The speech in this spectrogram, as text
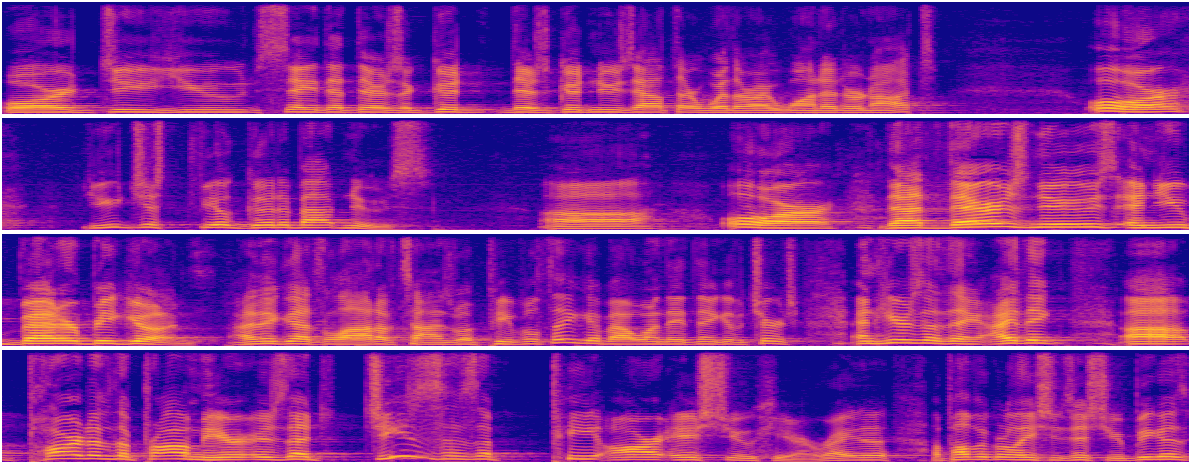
Or do you say that there's, a good, there's good news out there whether I want it or not? Or you just feel good about news? Uh, or that there's news and you better be good. I think that's a lot of times what people think about when they think of the church. And here's the thing I think uh, part of the problem here is that Jesus has a PR issue here, right? A, a, public relations issue because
